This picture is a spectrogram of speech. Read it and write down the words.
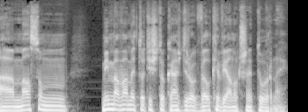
A mal som, my máme totiž to každý rok veľké vianočné turné,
